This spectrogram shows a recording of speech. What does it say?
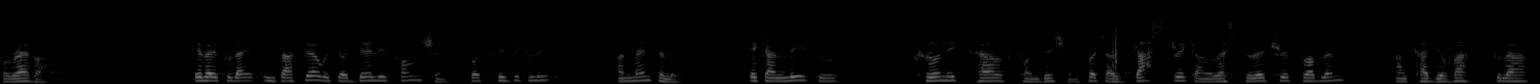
forever. You know, it could interfere with your daily function, both physically and mentally. It can lead to chronic health conditions such as gastric and respiratory problems and cardiovascular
